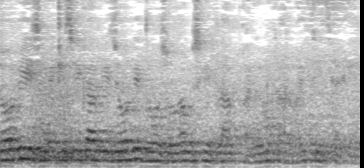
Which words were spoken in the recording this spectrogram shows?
जो भी इसमें किसी का भी जो भी दोष होगा उसके खिलाफ कानूनी कार्रवाई की जाएगी।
